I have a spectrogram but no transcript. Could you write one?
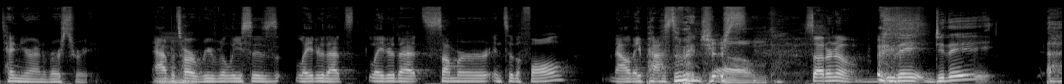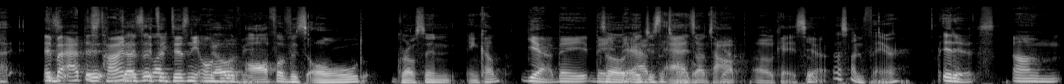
10 year anniversary avatar re-releases later that later that summer into the fall now they passed avengers Um, so i don't know do they? Do they? Uh, And- but it- at this time, it's- it, it's a Disney-owned build movie. off of its old grossing income. Yeah, they they so they it add just adds on top. Oh, okay, so Yeah. that's unfair. It is. Um,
